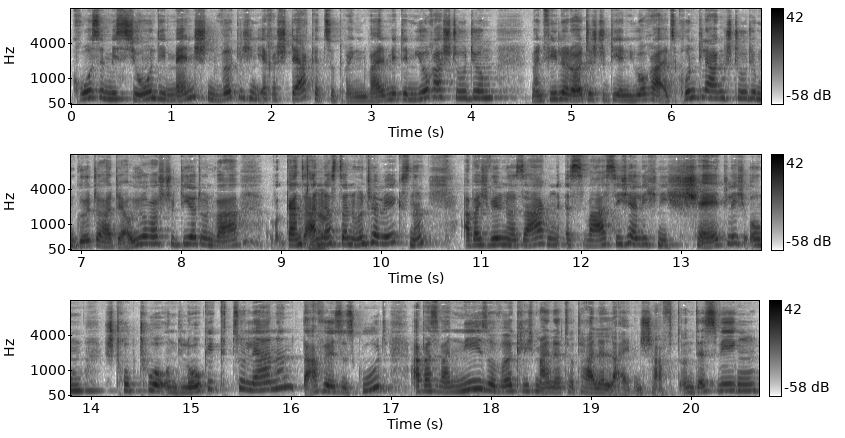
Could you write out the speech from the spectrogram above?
große Mission, die Menschen wirklich in ihre Stärke zu bringen. Weil mit dem Jurastudium, ich meine, viele Leute studieren Jura als Grundlagenstudium. Goethe hat ja auch Jura studiert und war ganz anders ja. dann unterwegs. Ne? Aber ich will nur sagen, es war sicherlich nicht schädlich, um Struktur und Logik zu lernen. Dafür ist es gut. Aber es war nie so wirklich meine totale Leidenschaft. Und deswegen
